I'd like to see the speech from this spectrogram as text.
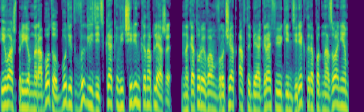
и ваш прием на работу будет выглядеть как вечеринка на пляже, на которой вам вручат автобиографию гендиректора под названием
